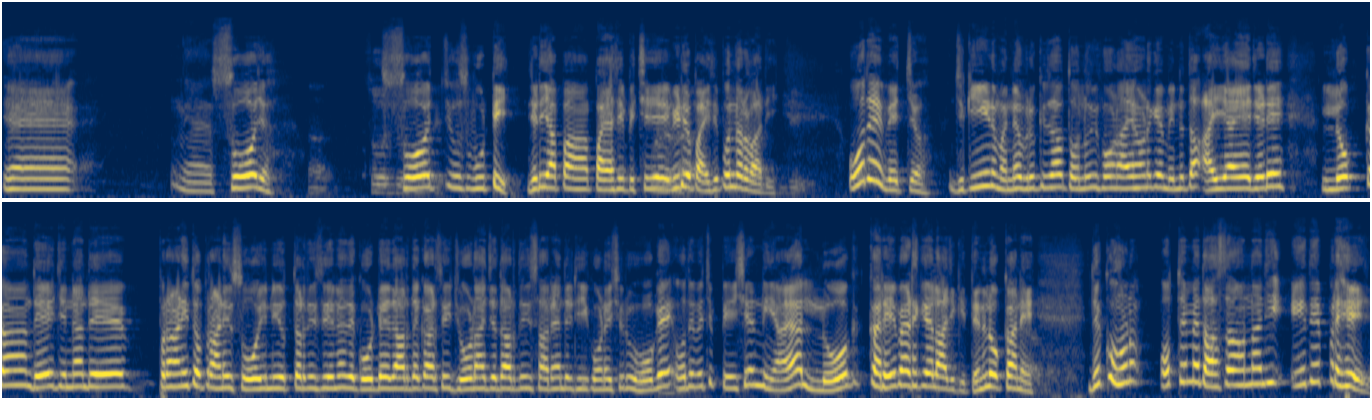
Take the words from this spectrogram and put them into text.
ਅਮ, ਸੋਜ ਸੋਚ ਉਸ ਬੂਟੀ ਜਿਹੜੀ ਆਪਾਂ ਪਾਇਆ ਸੀ ਪਿੱਛੇ ਜੇ ਵੀਡੀਓ ਪਾਈ ਸੀ ਪੁਨਰਵਾਦੀ। ਉਹਦੇ ਵਿੱਚ ਯਕੀਨ ਮੰਨਿਓ ਫਰੂਕੀ ਸਾਹਿਬ ਤੁਹਾਨੂੰ ਵੀ ਫੋਨ ਆਏ ਹੋਣਗੇ ਮੈਨੂੰ ਤਾਂ ਆਈ ਆਏ ਜਿਹੜੇ ਲੋਕਾਂ ਦੇ ਜਿਨ੍ਹਾਂ ਦੇ ਪੁਰਾਣੀ ਤੋਂ ਪੁਰਾਣੀ ਸੋਚ ਨਹੀਂ ਉਤਰਦੀ ਸੀ ਇਹਨਾਂ ਦੇ ਗੋਡੇ ਦਰਦ ਕਰ ਸੀ ਜੋੜਾਂ 'ਚ ਦਰਦ ਸੀ ਸਾਰਿਆਂ ਦੇ ਠੀਕ ਹੋਣੇ ਸ਼ੁਰੂ ਹੋ ਗਏ। ਉਹਦੇ ਵਿੱਚ ਪੇਸ਼ੈਂਟ ਨਹੀਂ ਆਇਆ ਲੋਕ ਘਰੇ ਬੈਠ ਕੇ ਇਲਾਜ ਕੀਤੇ ਨੇ ਲੋਕਾਂ ਨੇ। ਦੇਖੋ ਹੁਣ ਉੱਥੇ ਮੈਂ ਦੱਸਦਾ ਹੁੰਨਾ ਜੀ ਇਹਦੇ ਪਰਹੇਜ਼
